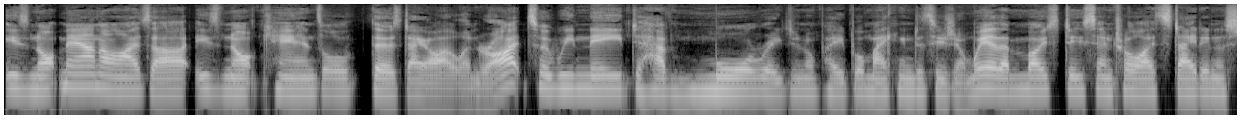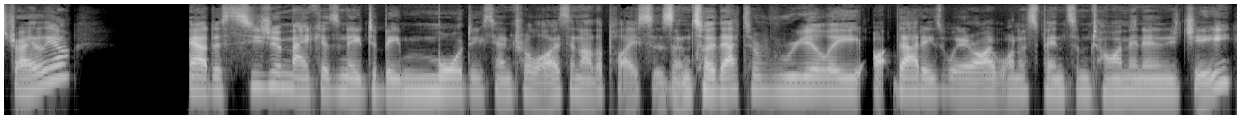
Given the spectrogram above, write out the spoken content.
is not Mount Isa, is not Cairns or Thursday Island, right? So we need to have more regional people making decisions. We're the most decentralised state in Australia. Our decision makers need to be more decentralised in other places. And so that's a really, uh, that is where I want to spend some time and energy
